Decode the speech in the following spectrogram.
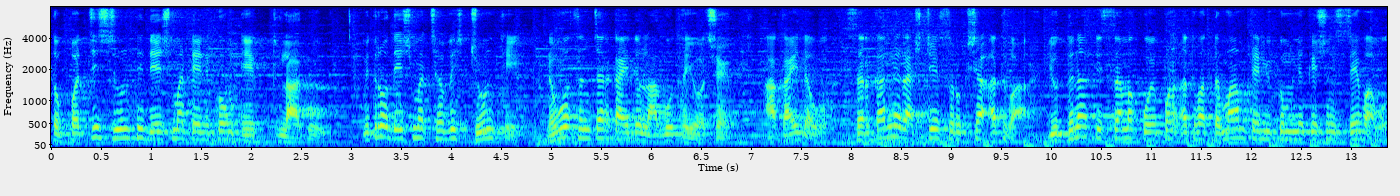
તો પચીસ જૂનથી દેશમાં ટેલિકોમ એક્ટ લાગુ. મિત્રો, દેશમાં છવ્વીસ જૂનથી નવો સંચાર કાયદો લાગુ થયો છે. આ કાયદાઓ સરકારને રાષ્ટ્રીય સુરક્ષા અથવા યુદ્ધના કિસ્સામાં કોઈપણ અથવા તમામ ટેલિકોમ્યુનિકેશન સેવાઓ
